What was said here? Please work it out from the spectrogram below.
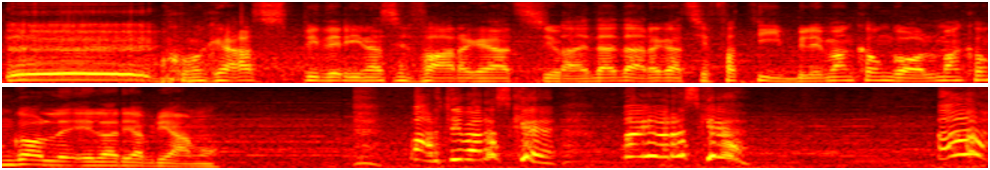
eh. Come caspiterina si fa, ragazzi? Dai, dai, dai, ragazzi, è fattibile. Manca un gol, manca un gol e la riapriamo. Parti, Varasche! Vai, Varasche! Ah,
